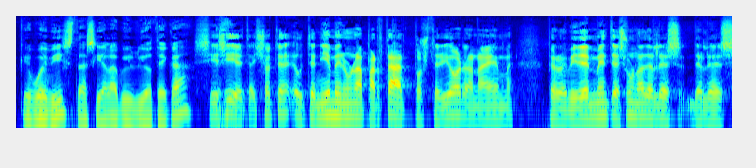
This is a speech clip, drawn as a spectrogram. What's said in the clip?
que ho he vist així a la biblioteca? Sí, sí, això te, ho teníem en un apartat posterior, anàvem, però evidentment és una de les, de les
